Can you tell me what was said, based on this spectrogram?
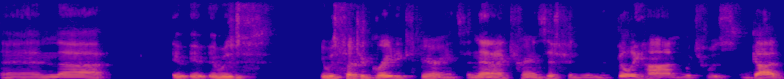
And uh, it, it, it was it was such a great experience. And then I transitioned into Billy Hahn, which was God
